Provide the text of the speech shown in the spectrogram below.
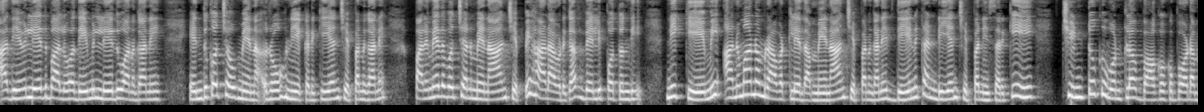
అదేమి లేదు బాలు అదేమి లేదు అనగానే ఎందుకు వచ్చావు మేనా? రోహిణి ఇక్కడికి అని చెప్పాను కానీ పని మీద వచ్చాను మేనా? అని చెప్పి హడావిడిగా వెళ్ళిపోతుంది. నీకేమీ అనుమానం రావట్లేదా మేనా? అని చెప్పాను కానీ దేనికండి? అని చెప్పనేసరికి చింటూకి ఒంట్లో బాగోకపోవడం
